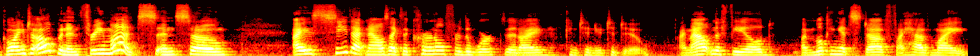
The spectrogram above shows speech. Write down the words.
going to open in three months, and so I see that now as like the kernel for the work that I have continued to do. I'm out in the field. I'm looking at stuff. I have my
